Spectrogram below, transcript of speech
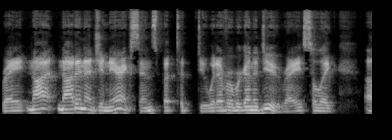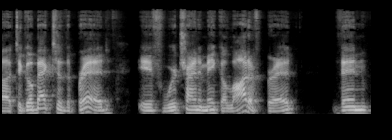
right not not in a generic sense but to do whatever we're going to do right so like uh, to go back to the bread if we're trying to make a lot of bread then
